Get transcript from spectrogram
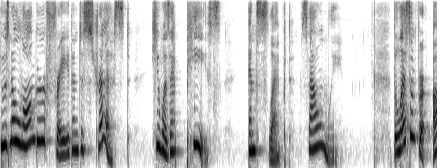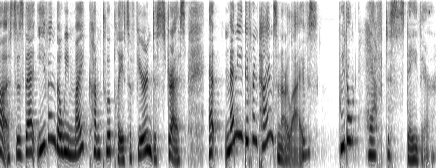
he was no longer afraid and distressed. He was at peace and slept soundly. The lesson for us is that even though we might come to a place of fear and distress at many different times in our lives, we don't have to stay there.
